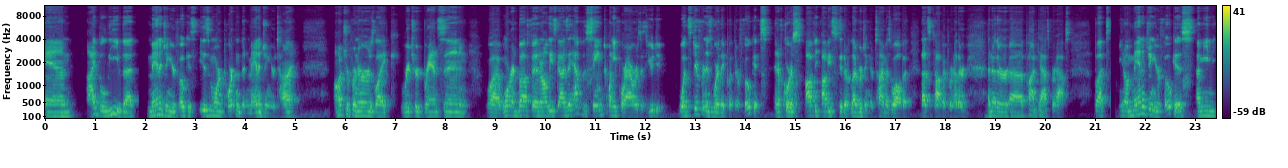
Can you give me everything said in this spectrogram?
And i believe that managing your focus is more important than managing your time. Entrepreneurs like richard branson and uh, warren buffett and all these guys they have the same 24 hours as you do. What's different is where they put their focus. And of course ob- obviously they're leveraging their time as well but that's a topic for another another uh, podcast perhaps but you know managing your focus i mean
